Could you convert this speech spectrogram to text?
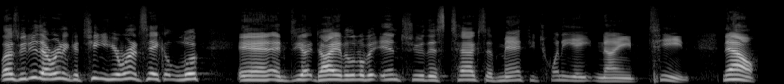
Well, as we do that, we're going to continue here. We're going to take a look and, and dive a little bit into this text of Matthew 28 19. Now,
